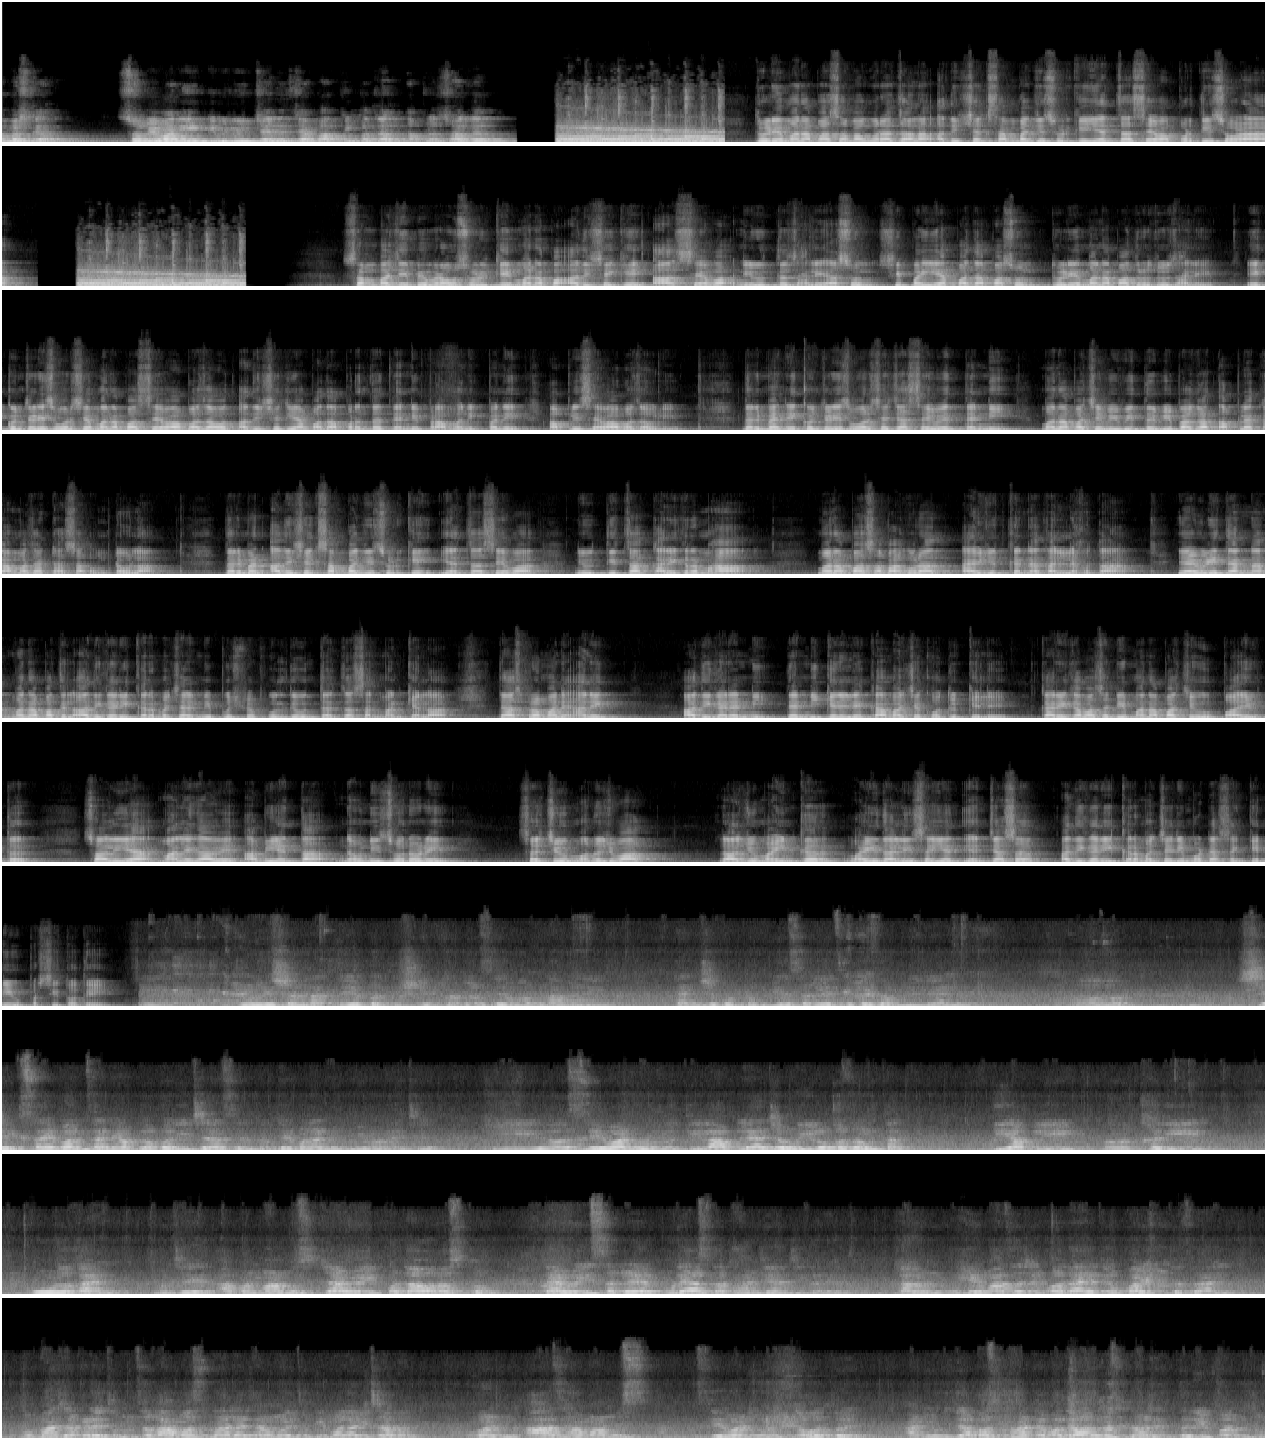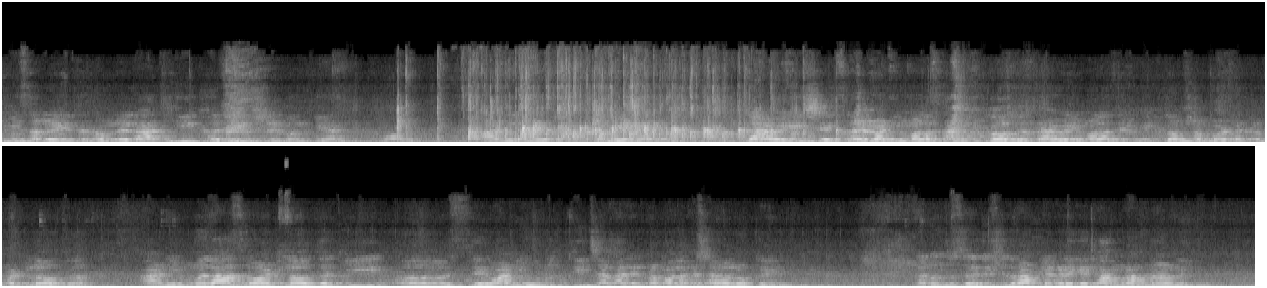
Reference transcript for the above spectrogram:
नमस्कार. स्वाभिमानी TV news चॅनलच्या बातमीपत्रात आपलं स्वागत. धुळे मनापा सभागृहात झाला अधीक्षक संभाजी सुडके यांचा सेवापूर्ती सोहळा. संभाजी भीमराव सुडके मनपा अधीक्षक हे आज सेवा निवृत्त झाले असून शिपाई या पदापासून धुळे मनपात रुजू झाले. एकोणचाळीस वर्ष मनपात सेवा बजावत अधीक्षक या पदापर्यंत त्यांनी प्रामाणिकपणे आपली सेवा बजावली. दरम्यान एकोणचाळीस वर्षाच्या सेवेत त्यांनी मनपाच्या विविध विभागात आपल्या कामाचा ठसा उमटवला. दरम्यान अधीक्षक संभाजी सुडके यांचा सेवा निवृत्तीचा कार्यक्रम हा मनपा सभागृहात आयोजित करण्यात आलेला होता. यावेळी त्यांना मनापातील अधिकारी कर्मचाऱ्यांनी पुष्पफूल देऊन त्यांचा सन्मान केला. त्याचप्रमाणे अनेक अधिकाऱ्यांनी त्यांनी केलेले कामाचे कौतुक केले. कार्यक्रमासाठी मनापाचे उपायुक्त सॉलिया मालेगावे अभियंता नवनीत सोनवणे सचिव मनोज वाघ राजू माईनकर वाहिद अली सय्यद यांच्यासह अधिकारी कर्मचारी मोठ्या संख्येने उपस्थित होते. धुळे शहरातले प्रतिष्ठित नगरसेवक नागरिक त्यांचे कुटुंबीय सगळेच इथे जमलेले आहेत. शेख साहेबांचा आणि आपला परिचय असेल तर ते मला नेहमी म्हणायचे की सेवानिवृत्तीला आपल्या जेवढी लोक जमतात ती आपली खरी ओळख आहे. म्हणजे आपण माणूस ज्यावेळी पदावर असतो त्यावेळी सगळे पुढे असतात हांजी हांजी करायला कारण हे माझं जे पद आहे ते उपायुक्तच आहे. मग माझ्याकडे तुमचं काम असणार आहे त्यामुळे तुम्ही मला विचाराल. पण आज हा माणूस सेवानिवृत्त होतोय आणि उद्यापासून हा त्या पदावर नसणार आहे. तरी पण तुम्ही सगळे इथे जमलेला आहात, ही खरी श्रीमंती आहे. आणि हे ज्यावेळी शेख साहेबांनी मला सांगितलं होतं त्यावेळी मला ते एकदम शंभर टक्के पटलं होतं. आणि मला असं वाटलं होतं की सेवानिवृत्तीच्या कार्यक्रमाला कशाला लोक येतील? कारण दुसऱ्या दिवशी तर आपल्याकडे काही काम राहणार नाही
